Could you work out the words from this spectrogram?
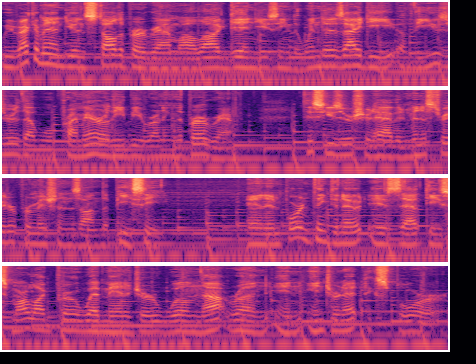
We recommend you install the program while logged in using the Windows ID of the user that will primarily be running the program. This user should have administrator permissions on the PC. An important thing to note is that the SmartLog Pro Web Manager will not run in Internet Explorer.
